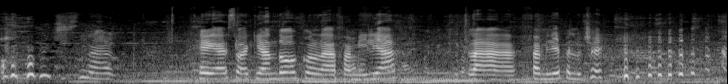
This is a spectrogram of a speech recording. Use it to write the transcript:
Oh, snap. Hey guys, aquí ando con la familia. La familia peluche.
